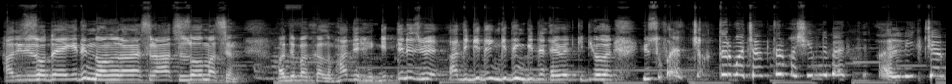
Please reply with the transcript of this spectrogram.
Hadi siz odaya gidin de Onur Aras rahatsız olmasın. Hadi bakalım. Hadi gittiniz mi? Hadi gidin gidin gidin. Evet gidiyorlar. Yusuf Ayaz çaktırma çaktırma şimdi ben halledeceğim.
